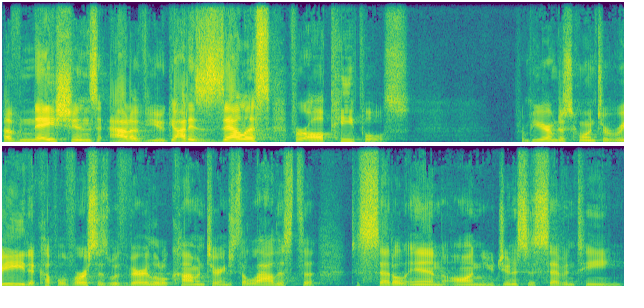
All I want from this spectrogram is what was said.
of nations out of you. God is zealous for all peoples. From here, I'm just going to read a couple verses with very little commentary and just allow this to, to settle in on you. Genesis 17.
